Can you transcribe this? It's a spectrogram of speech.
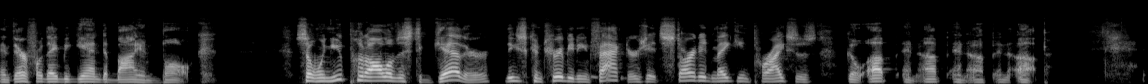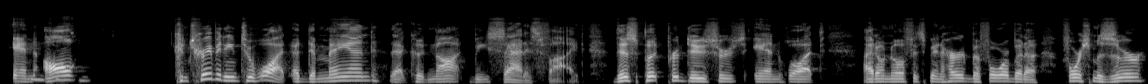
and therefore they began to buy in bulk. So when you put all of this together, these contributing factors, it started making prices go up and up and up and up. And all contributing to what? A demand that could not be satisfied. This put producers in what I don't know if it's been heard before, but a force majeure,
